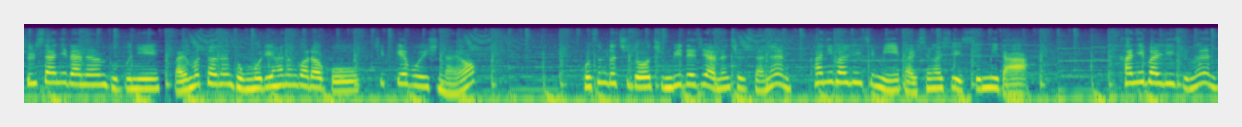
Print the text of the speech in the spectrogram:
출산이라는 부분이 말 못하는 동물이 하는 거라고 쉽게 보이시나요? 고슴도치도 준비되지 않은 출산은 카니발리즘이 발생할 수 있습니다. 카니발리즘은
